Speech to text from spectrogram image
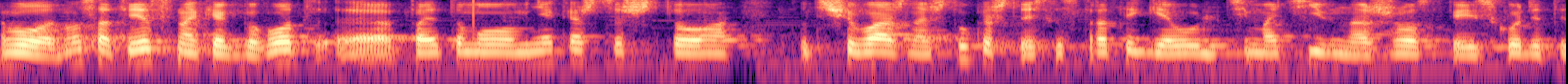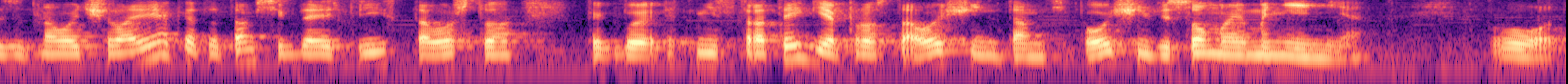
Вот, ну, соответственно, как бы вот, э, поэтому мне кажется, что тут еще важная штука, что если стратегия ультимативно жестко исходит из одного человека, то там всегда есть риск того, что как бы это не стратегия просто, а очень там, типа, очень весомое мнение. Вот.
